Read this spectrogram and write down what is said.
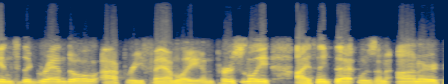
into the Grand Ole Opry family. And personally, I think that was an honor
